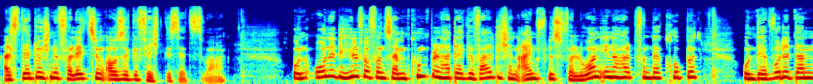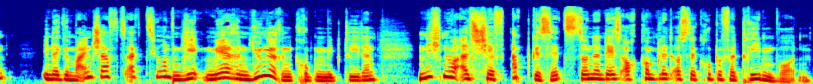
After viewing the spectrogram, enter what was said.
als der durch eine Verletzung außer Gefecht gesetzt war. Und ohne die Hilfe von seinem Kumpel hat er gewaltig an Einfluss verloren innerhalb von der Gruppe und der wurde dann in der Gemeinschaftsaktion von mehreren jüngeren Gruppenmitgliedern nicht nur als Chef abgesetzt, sondern der ist auch komplett aus der Gruppe vertrieben worden.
